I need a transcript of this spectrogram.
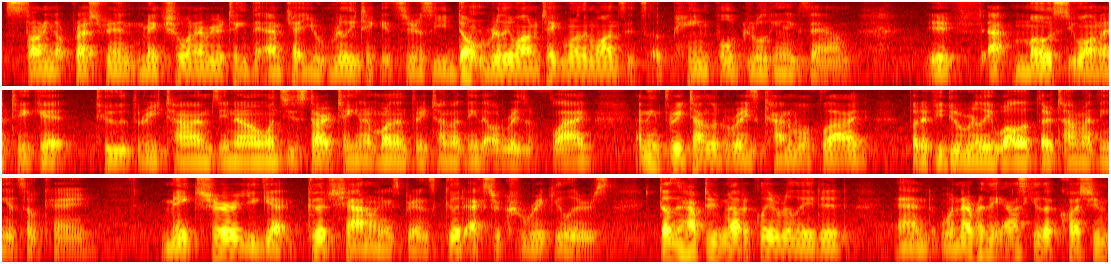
starting up freshman, make sure whenever you're taking the MCAT you really take it seriously. You don't really want to take more than once. It's a painful, grueling exam. If at most you want to take it two, three times, you know, once you start taking it more than three times, I think that would raise a flag. I think three times would raise kind of a flag, but if you do really well the third time, I think it's okay. Make sure you get good shadowing experience, good extracurriculars. It doesn't have to be medically related. And whenever they ask you that question,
